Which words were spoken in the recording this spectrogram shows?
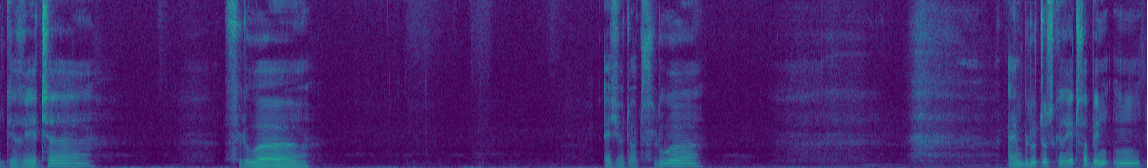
Geräte, Flur, Echo dort Flur, ein Bluetooth-Gerät verbinden.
